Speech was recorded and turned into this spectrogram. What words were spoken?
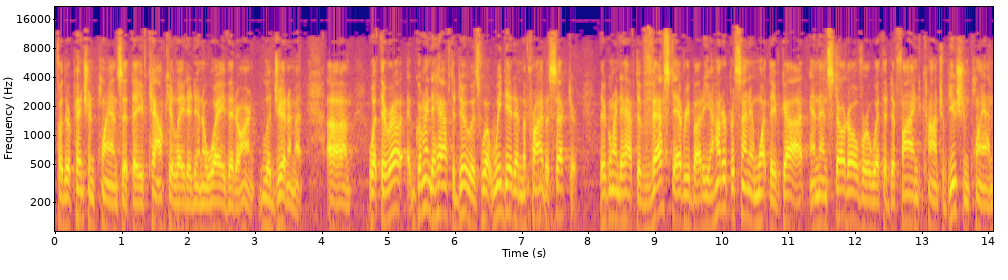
for their pension plans that they've calculated in a way that aren't legitimate. Um, what they're uh, going to have to do is what we did in the private sector. They're going to have to vest everybody 100% in what they've got and then start over with a defined contribution plan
